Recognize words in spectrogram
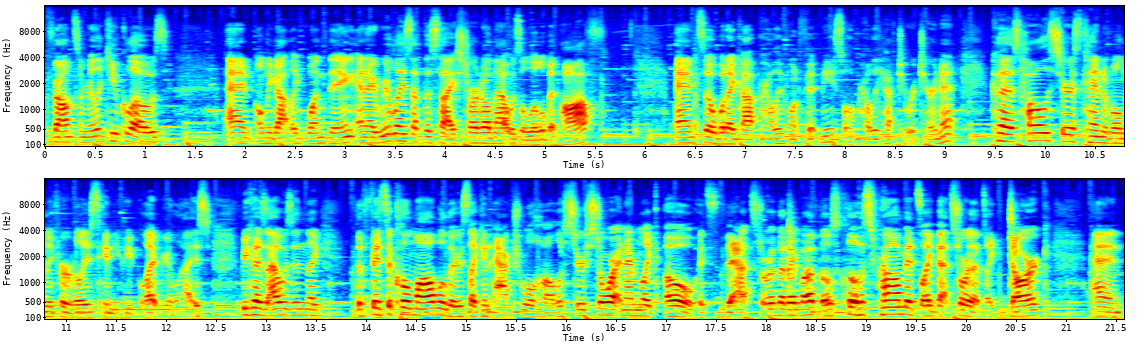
found some really cute clothes and only got like one thing and I realized that the size chart on that was a little bit off and so what I got probably won't fit me, so I'll probably have to return it. Because Hollister is kind of only for really skinny people, I realized. Because I was in like the physical mall where there's like an actual Hollister store, and I'm like, oh, it's that store that I bought those clothes from? It's like that store that's like dark and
